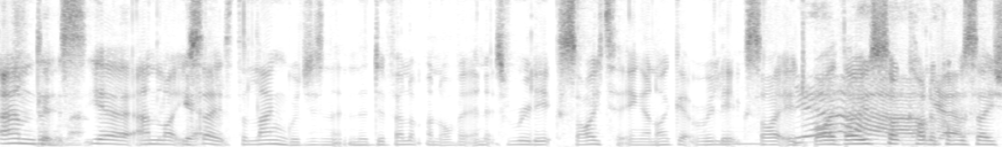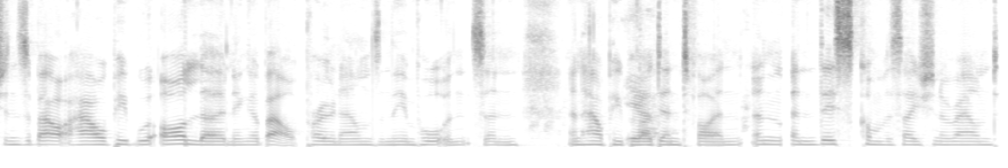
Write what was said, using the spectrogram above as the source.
And it's that. yeah, and like you Yeah. say, it's the language, isn't it, and the development of it, and it's really exciting. And I get really mm. excited by those sort- kind of Yeah. conversations about how people are learning about pronouns and the importance and and how people Yeah. identify, and, and and this conversation around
